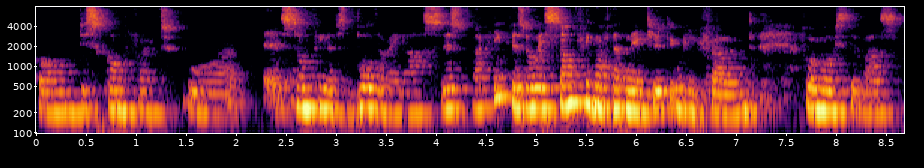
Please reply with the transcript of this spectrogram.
own discomfort, or uh, something that's bothering us. There's, I think there's always something of that nature to be found for most of us.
